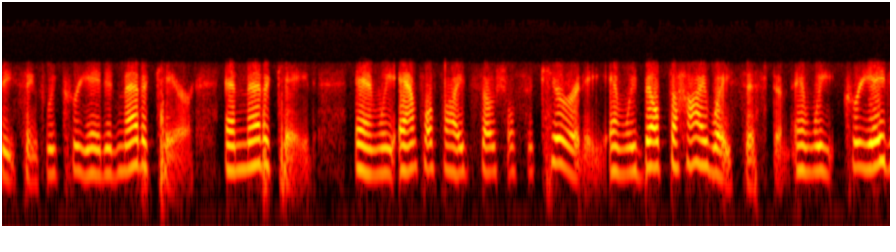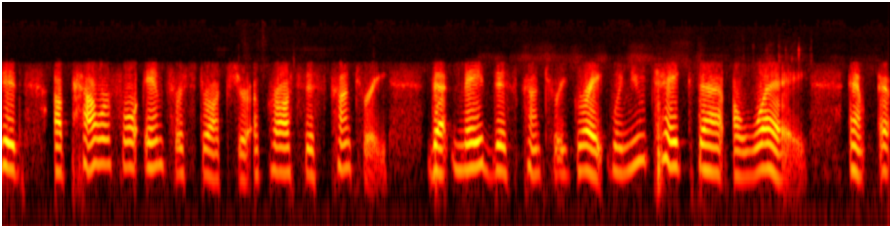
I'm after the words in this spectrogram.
these things. We created Medicare and Medicaid, and we amplified Social Security, and we built the highway system, and we created a powerful infrastructure across this country that made this country great. When you take that away, and uh,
